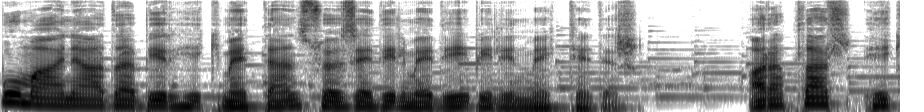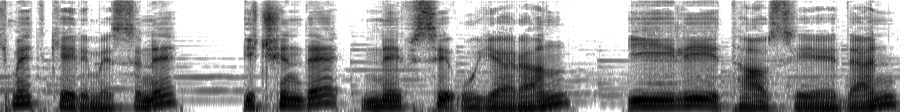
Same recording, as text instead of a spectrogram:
bu manada bir hikmetten söz edilmediği bilinmektedir. Araplar hikmet kelimesini içinde nefsi uyaran, iyiliği tavsiye eden,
